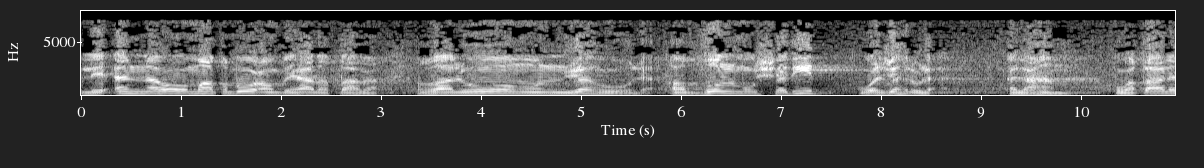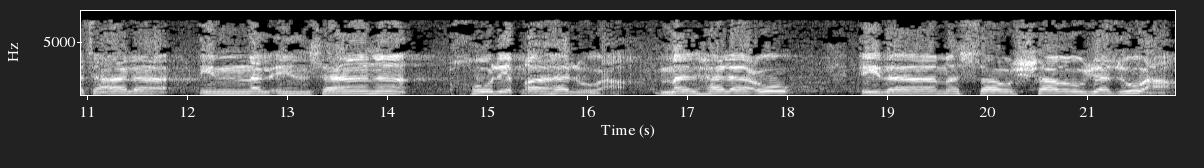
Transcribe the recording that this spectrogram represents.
لأنه مطبوع بهذا الطابع. ظلوم جهول الظلم الشديد والجهل لا العام. وقال تعالى إن الإنسان خلق هلوعا. ما الهلع إذا مسه الشر جزوعا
